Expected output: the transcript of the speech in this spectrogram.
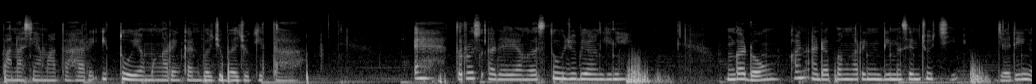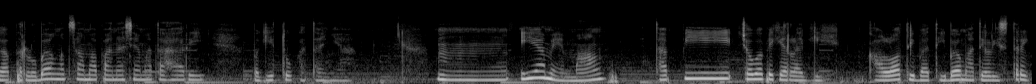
Panasnya matahari itu yang mengeringkan baju-baju kita. Eh, terus ada yang gak setuju bilang gini. Enggak dong, kan ada pengering di mesin cuci. Jadi nggak perlu banget sama panasnya matahari. Begitu katanya. Hmm, iya memang. Tapi coba pikir lagi. Kalau tiba-tiba mati listrik,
